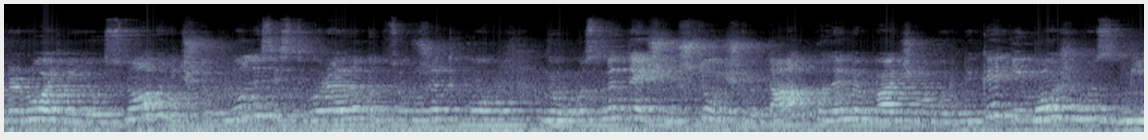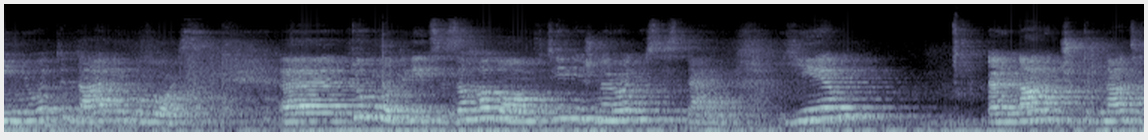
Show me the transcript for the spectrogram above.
природньої основи відштовхнулися і створили оцю вже таку ну, косметичну, штучну, так, коли ми бачимо бурники і можемо змінювати далі волосся. Е, тому дивіться, загалом в цій міжнародній системі є е, навіть 14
